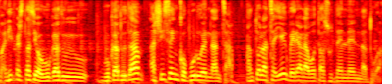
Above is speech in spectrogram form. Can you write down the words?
Manifestazio bukatu, bukatuta, hasi zen kopuruen dantza. Antolatzaiek bere bota zuten lehen datua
